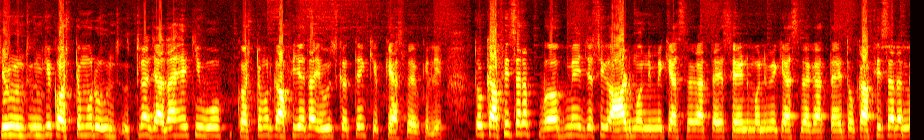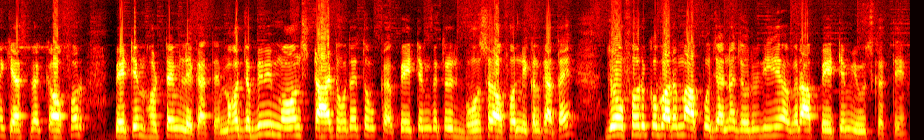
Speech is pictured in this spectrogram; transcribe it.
क्योंकि उनके कस्टमर उतना ज़्यादा है कि वो कस्टमर काफ़ी ज़्यादा यूज़ करते हैं कैशबैक के लिए। तो काफ़ी सारा में जैसे आर्ड मनी में कैशबैक आता है सेंड मनी में कैशबैक आता है तो काफ़ी सारा में कैशबैक का ऑफ़र पेटीएम हर टाइम लेकर आते हैं। मगर जब भी मॉन स्टार्ट होता है तो पेटीएम के तरफ़ बहुत सारा ऑफ़र निकल कर आता है। जो ऑफ़र के बारे में आपको जानना ज़रूरी है, अगर आप पेटीएम यूज़ करते हैं।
